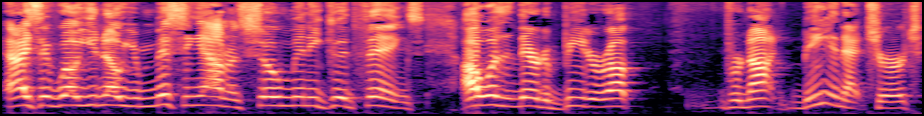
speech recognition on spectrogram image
And I said, well, you know, you're missing out on so many good things. I wasn't there to beat her up for not being at church.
